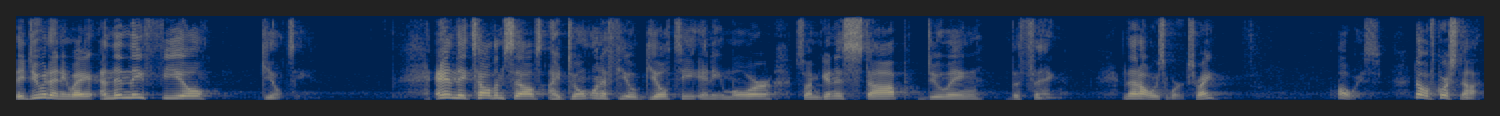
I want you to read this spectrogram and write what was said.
They do it anyway, and then they feel guilty. And they tell themselves, I don't want to feel guilty anymore, so I'm going to stop doing the thing. And that always works, right? Always. No, of course not.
